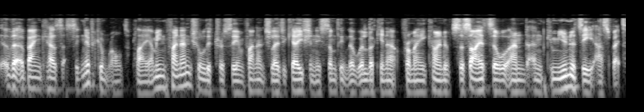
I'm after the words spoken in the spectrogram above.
That a bank has a significant role to play. I mean, financial literacy and financial education is something that we're looking at from a kind of societal and, and community aspect.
